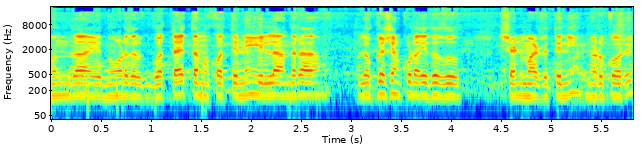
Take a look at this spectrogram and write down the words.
ಮುಂದ ನೋಡಿದ್ರೆ ಗೊತ್ತಾಯ್ತು ಅನ್ಕೋತೀನಿ. ಇಲ್ಲ ಅಂದ್ರ ಲೊಕೇಶನ್ ಕೂಡ ಇದು ಸೆಂಡ್ ಮಾಡಿರ್ತೀನಿ. ನೋಡ್ಕೋರಿ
